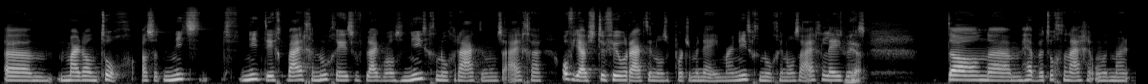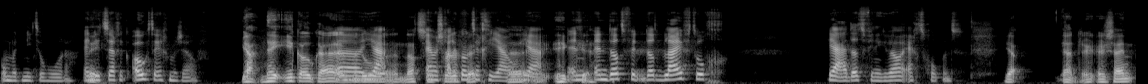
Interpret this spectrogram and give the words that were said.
Ehm, maar dan toch, als het niet, niet dichtbij genoeg is, of blijkbaar ons niet genoeg raakt in onze eigen, of juist te veel raakt in onze portemonnee, maar niet genoeg in onze eigen levens, dan ehm, hebben we toch de neiging om het, maar, om het niet te horen. En Nee. dit zeg ik ook tegen mezelf. Ja, nee, ik ook. Hè. Eh, ik bedoel, ja, eh, not so en waarschijnlijk ook perfect. tegen jou, Eh, ja. ik, en eh, en dat, vind, dat blijft toch, ja, dat vind ik wel echt schokkend. ja, er, er zijn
